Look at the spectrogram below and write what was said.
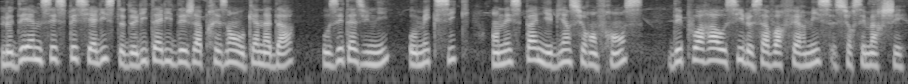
Le DMC spécialiste de l'Italie déjà présent au Canada, aux États-Unis, au Mexique, en Espagne et bien sûr en France, déploiera aussi le savoir-faire Miss sur ces marchés.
